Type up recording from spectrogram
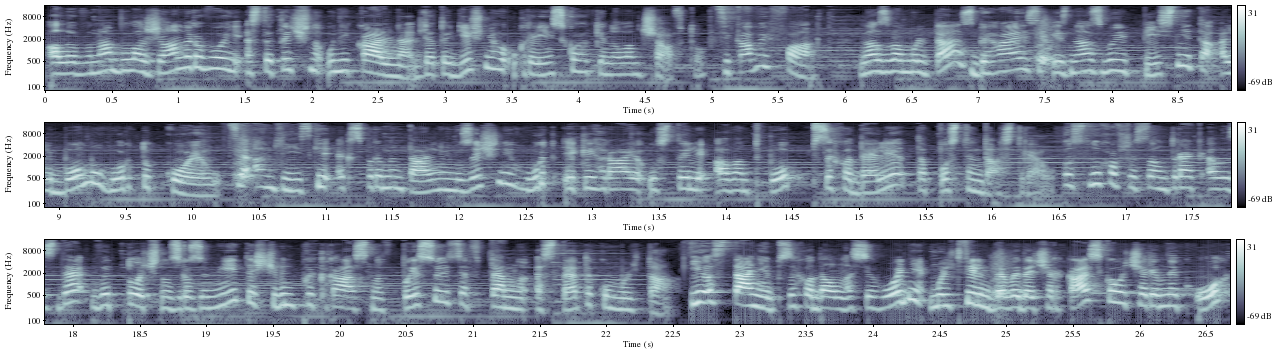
але вона була жанрово і естетично унікальна для тодішнього українського кіноландшафту. Цікавий факт. Назва мульта збігається із назвою пісні та альбому гурту Coil. Це англійський експериментальний музичний гурт, який грає у стилі авант-поп, психоделія та постіндастріал. Послухавши саундтрек ЛСД, ви точно зрозумієте, що він прекрасно вписується в темну естетику мульта. І останній психодел на сьогодні мультфільм Давида Черкаського Чарівник Ох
